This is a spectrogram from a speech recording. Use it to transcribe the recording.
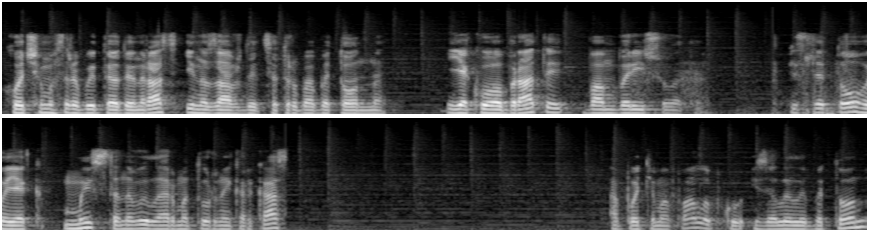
Хочемо зробити один раз і назавжди це труба бетонна. Яку обрати, вам вирішувати. Після того, як ми встановили арматурний каркас, а потім опалубку і залили бетон,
